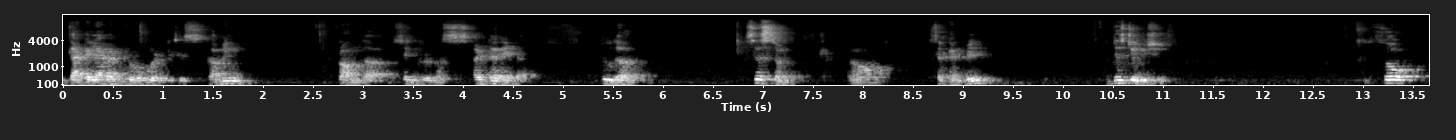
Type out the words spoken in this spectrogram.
that 11 kilovolt which is coming from the synchronous alternator to the system uh, secondary distribution. So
